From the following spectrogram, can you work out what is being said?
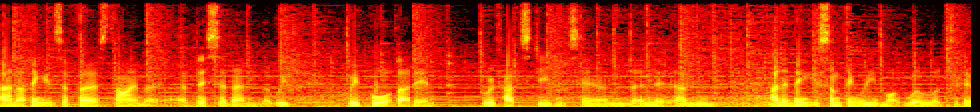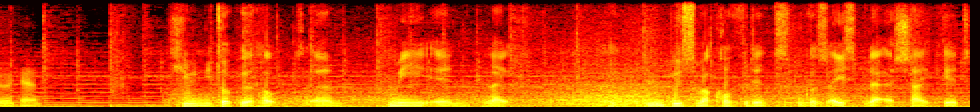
And I think it's the first time at, at this event that we've, we've brought that in. We've had students here and, and, and, and I think it's something we will look to do again. Human Utopia helped um, me in like boosting my confidence because I used to be like a shy kid.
